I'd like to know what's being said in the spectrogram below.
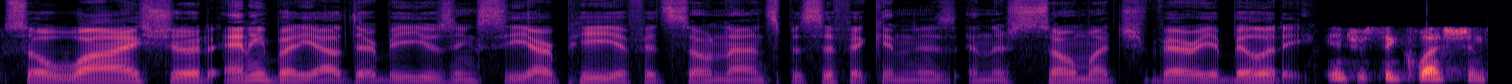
So why should anybody out there be using CRP if it's so nonspecific and is, and there's so much variability? Interesting question.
